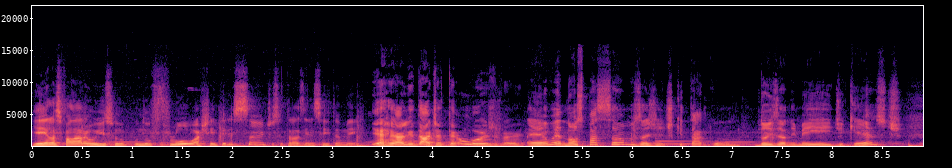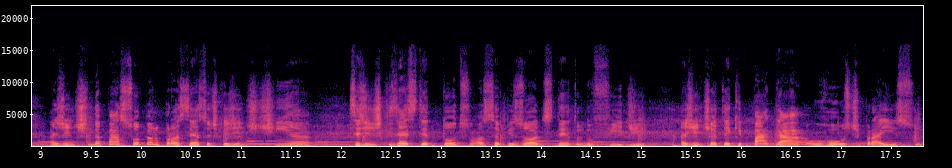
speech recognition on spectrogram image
E aí elas falaram isso no, no Flow, achei interessante você trazendo isso aí também. E a realidade até hoje, velho. É, ué, nós passamos, a gente que tá com dois anos e meio aí de cast, a gente ainda passou pelo processo de que a gente tinha. Se a gente quisesse ter todos os nossos episódios dentro do feed, a gente ia ter que pagar o host pra isso.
